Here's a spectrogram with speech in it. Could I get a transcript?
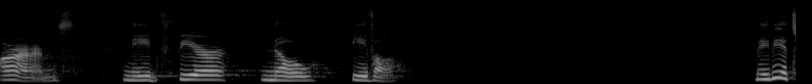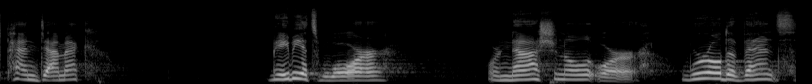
arms need fear no evil. Maybe it's pandemic Maybe it's war or national or world events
